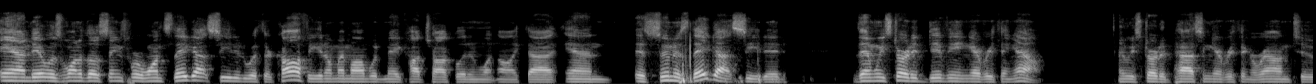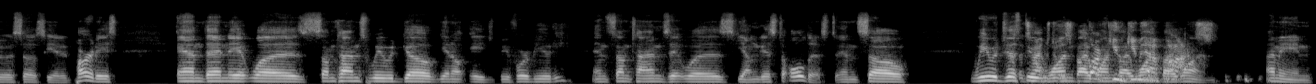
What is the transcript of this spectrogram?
And it was one of those things where once they got seated with their coffee, you know, my mom would make hot chocolate and whatnot like that. And as soon as they got seated, then we started divvying everything out and we started passing everything around to associated parties. And then it was sometimes we would go, you know, age before beauty, and sometimes it was youngest to oldest. And so we would just do one by one you, by one that by one. I mean,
